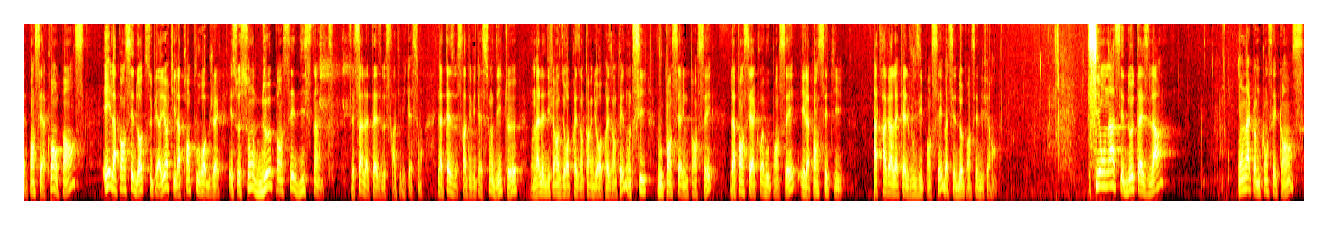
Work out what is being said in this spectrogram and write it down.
la pensée à quoi on pense, et la pensée d'ordre supérieur qui la prend pour objet. Et ce sont deux pensées distinctes. C'est ça la thèse de stratification. La thèse de stratification dit qu'on a la différence du représentant et du représenté. Donc si vous pensez à une pensée, la pensée à quoi vous pensez et la pensée qui, à travers laquelle vous y pensez, bah, c'est deux pensées différentes. Si on a ces deux thèses-là, on a comme conséquence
